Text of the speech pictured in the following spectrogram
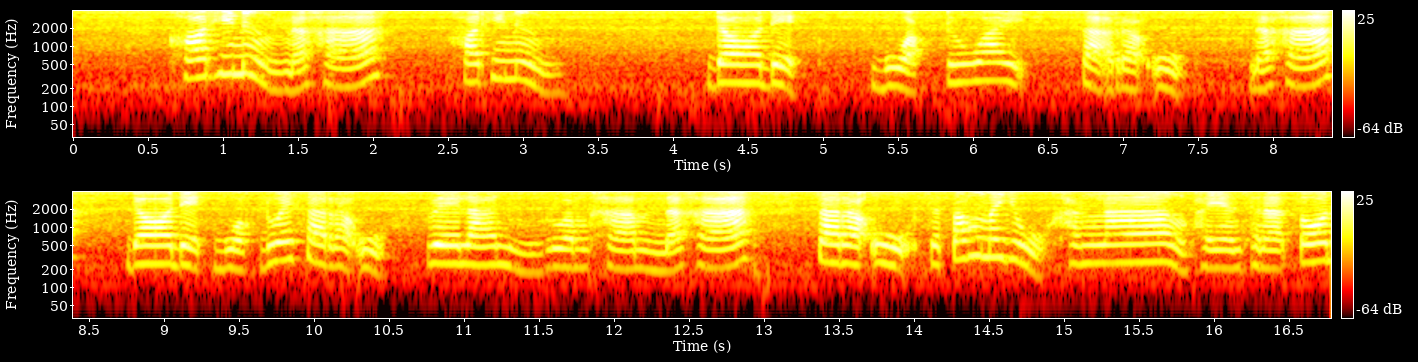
ำข้อที่หนึ่งนะคะ ข้อที่หนึ่งดอเด็กบวกด้วยสระอุนะคะ ดอเด็กบวกด้วยสระอุ เวลาหนูรวมคำนะคะสระอุจะต้องมาอยู่ข้างล่าง พยัญชนะต้น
